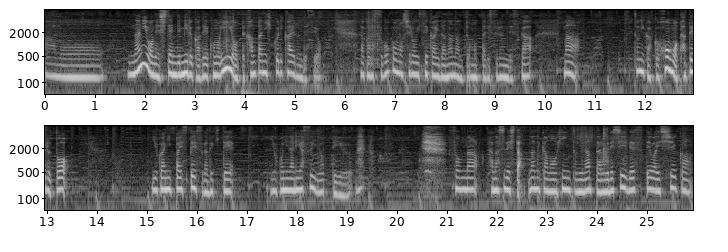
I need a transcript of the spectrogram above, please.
あのー、何をね視点で見るかでこの陰陽って簡単にひっくり返るんですよ。だからすごく面白い世界だななんて思ったりするんですがまあとにかく本を立てると床にいっぱいスペースができて横になりやすいよっていう そんな話でした。何かのヒントになったら嬉しいです。では1週間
